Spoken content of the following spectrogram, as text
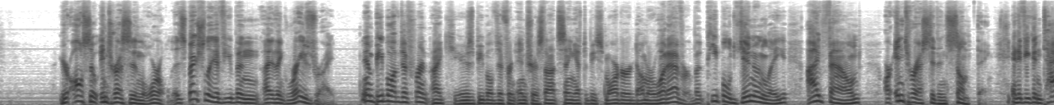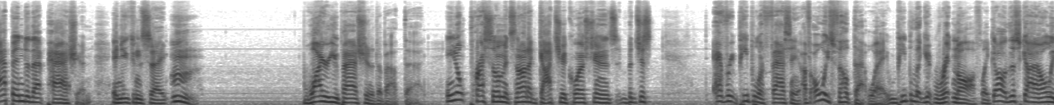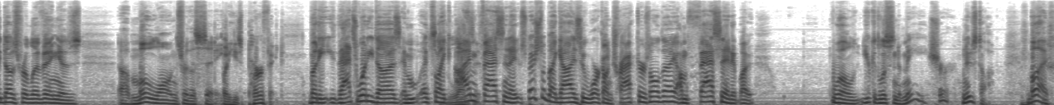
you're also interested in the world, especially if you've been, I think, raised right. And people have different IQs, people have different interests. Not saying you have to be smarter or dumber or whatever, but people genuinely, I've found, are interested in something. And if you can tap into that passion and you can say, hmm, why are you passionate about that? And you don't press them, it's not a gotcha question, it's, but just every people are fascinating. I've always felt that way. People that get written off, like, oh, this guy, all he does for a living is uh, mow lawns for the city. But he's perfect. But he, that's what he does. And it's like, Loves I'm it. fascinated, especially by guys who work on tractors all day. I'm fascinated by, well, you could listen to me, sure, news talk. But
